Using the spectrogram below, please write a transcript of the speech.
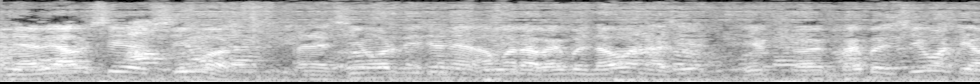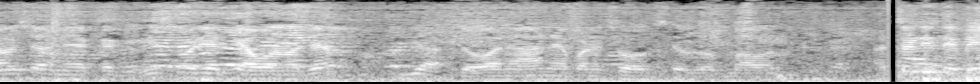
અને હવે આવશે સિંવર અને સિંવરથી છે ને અમારા ભાઈબંધ આવવાના છે. એક ભાઈબંધ સિંવરથી આવશે અને એક ઈશ્વરિયા થી આવવાનો છે. જો, અને આને પણ શોખ છે બ્લોગમાં આવવાનો. ચડીને બે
